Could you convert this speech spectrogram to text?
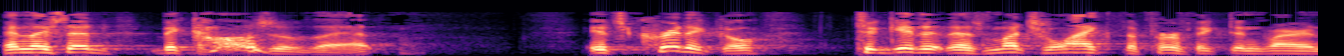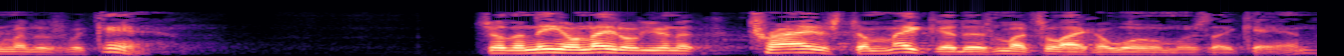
And they said because of that, it's critical to get it as much like the perfect environment as we can. So the neonatal unit tries to make it as much like a womb as they can.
